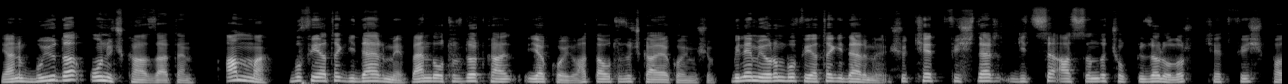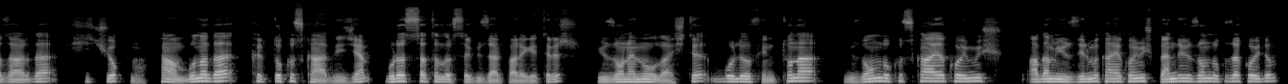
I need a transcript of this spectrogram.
Yani buyu da 13K zaten. Ama bu fiyata gider mi? Ben de 34K'ya koydum. Hatta 33K'ya koymuşum. Bilemiyorum bu fiyata gider mi? Şu catfish'ler gitse aslında çok güzel olur. Catfish pazarda hiç yok mu? Tamam buna da 49K diyeceğim. Burası satılırsa güzel para getirir. 110M'e ulaştı. Bluefin tuna 119K'ya koymuş. Adam 120K'ya koymuş. Ben de 119'a koydum.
